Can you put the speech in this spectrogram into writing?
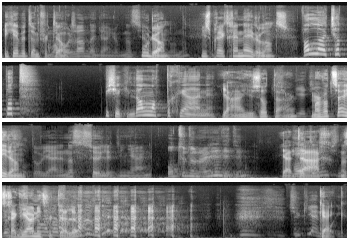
Ik heb het hem verteld. Hoe dan? Je spreekt geen Nederlands. Vallahi çat pat. Bir şekilde anlattık yani. Ja, je zat daar. Maar wat zei je dan? Nasıl söyledin yani? Oturdun öyle ne dedin? Ja, dag. Dat ga ik jou niet vertellen. Çünkü yani Kijk,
